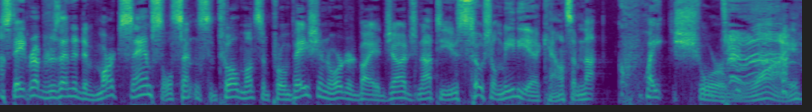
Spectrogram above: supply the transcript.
State Representative Mark Samsel sentenced to 12 months of probation, ordered by a judge not to use social media accounts. I'm not quite sure why.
